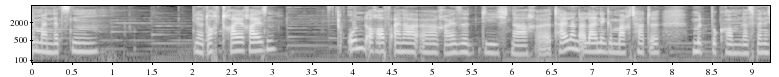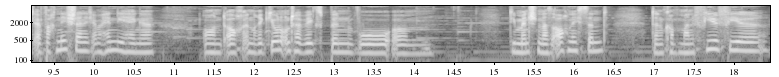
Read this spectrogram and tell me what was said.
in meinen letzten, ja doch drei Reisen und auch auf einer äh, Reise, die ich nach äh, Thailand alleine gemacht hatte, mitbekommen, dass wenn ich einfach nicht ständig am Handy hänge und auch in Regionen unterwegs bin, wo ähm, die Menschen das auch nicht sind, dann kommt man viel, viel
